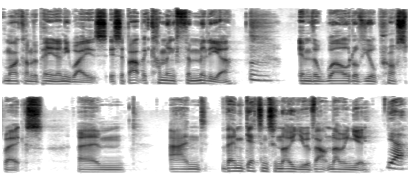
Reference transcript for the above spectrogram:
my kind of opinion, anyway, it's, it's about becoming familiar in the world of your prospects um, and them getting to know you without knowing you. Yeah.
